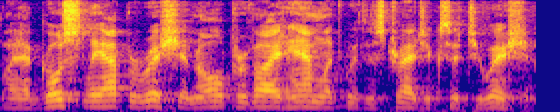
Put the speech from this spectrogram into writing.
by a ghostly apparition all provide Hamlet with his tragic situation.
